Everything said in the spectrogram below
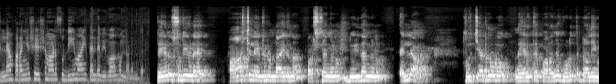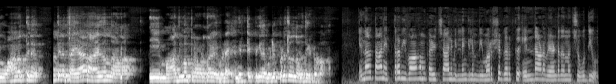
എല്ലാം പറഞ്ഞ ശേഷമാണ് സുധിയുമായി തന്റെ വിവാഹം നടന്നത്. രേണുസുതിയുടെ പാസ്റ്റ് ലൈഫിൽ ഉണ്ടായിരുന്ന പ്രശ്നങ്ങളും ദുരിതങ്ങളും എല്ലാം സുധിച്ചേട്ടനോട് നേരത്തെ പറഞ്ഞു കൊടുത്തിട്ടാണ് ഈ വിവാഹത്തിന് ത്തിന് തയ്യാറായതെന്നാണ് ഈ മാധ്യമ പ്രവർത്തകർ ഇവിടെ ഞെട്ടിപ്പിക്കുന്ന വെളിപ്പെടുത്തൽ നടത്തിയിട്ടുള്ളത്. എന്നാൽ താൻ എത്ര വിവാഹം കഴിച്ചാലും ഇല്ലെങ്കിലും വിമർശകർക്ക് എന്താണ് വേണ്ടതെന്ന ചോദ്യവും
